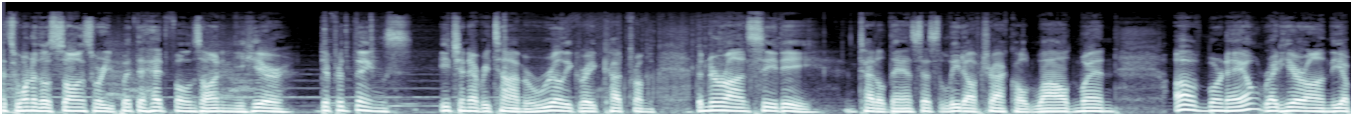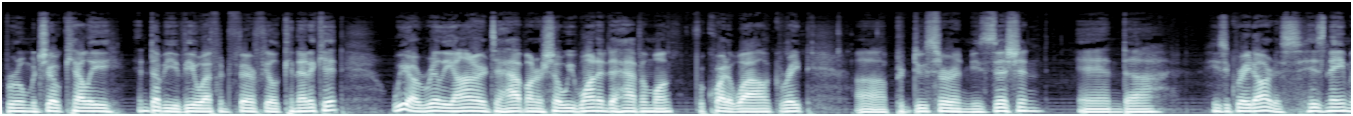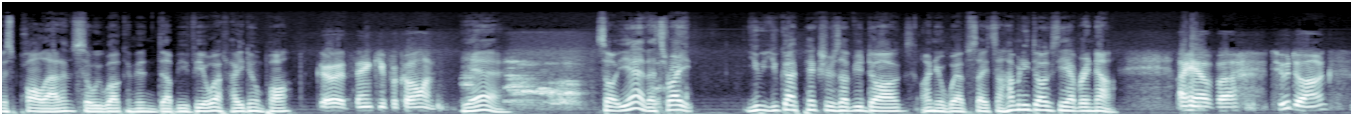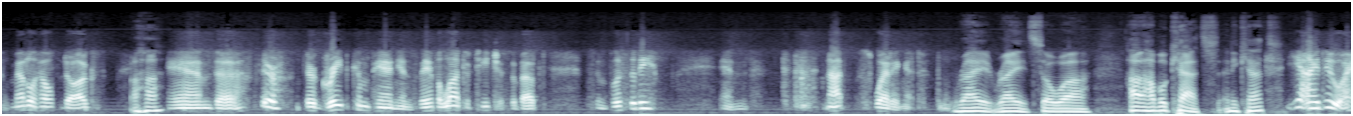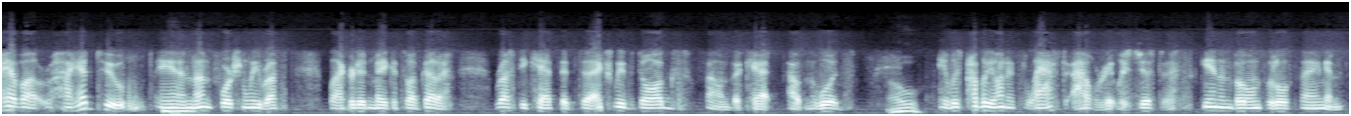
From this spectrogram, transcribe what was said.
It's one of those songs where you put the headphones on and you hear different things each and every time. A really great cut from the Neuron CD entitled Dance. That's the lead off track called Wild Men of Borneo, right here on the Upper Room with Joe Kelley and WVOF in Fairfield, Connecticut. We are really honored to have on our show. We wanted to have him on for quite a while. Great uh, producer and musician, and uh, he's a great artist. His name is Paul Adams, so we welcome him to WVOF. How you doing, Paul? Good. Thank you for calling. Yeah. So yeah, that's right. You you got pictures of your dogs on your website. So how many dogs do you have right now? I have uh, two dogs, mental health dogs, uh-huh. and uh, they're they're great companions. They have a lot to teach us about simplicity and not sweating it. Right, right. So uh, how how about cats? Any cats? Yeah, I do. I have a I had two, and unfortunately, Rust Blacker didn't make it. So I've got a rusty cat that uh, actually the dogs found the cat out in the woods. Oh. It was probably on its last hour. It was just a skin and bones little thing, and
